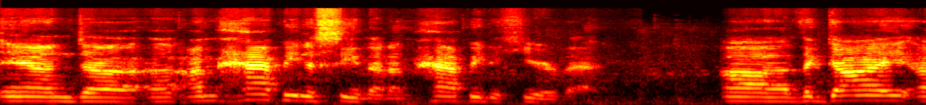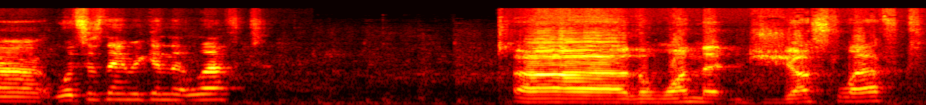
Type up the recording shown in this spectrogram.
and uh, uh, I'm happy to see that. I'm happy to hear that. Uh, the guy, uh, what's his name again that left? Uh, the one that just left.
